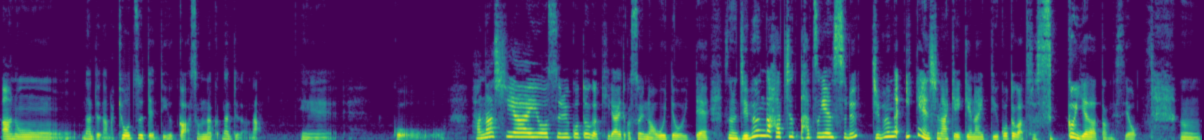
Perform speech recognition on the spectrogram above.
あの、なんていうんだろうな、共通点っていうか、そのなんか、なんていうんだろうな、えー、こう、話し合いをすることが嫌いとかそういうのは置いておいて、その自分が発言する、自分が意見しなきゃいけないっていうことが私はすっごい嫌だったんですよ。うん。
